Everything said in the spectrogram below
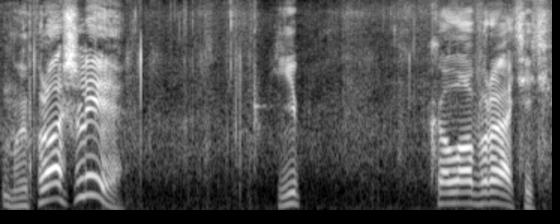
Мы прошли. И коловратить.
